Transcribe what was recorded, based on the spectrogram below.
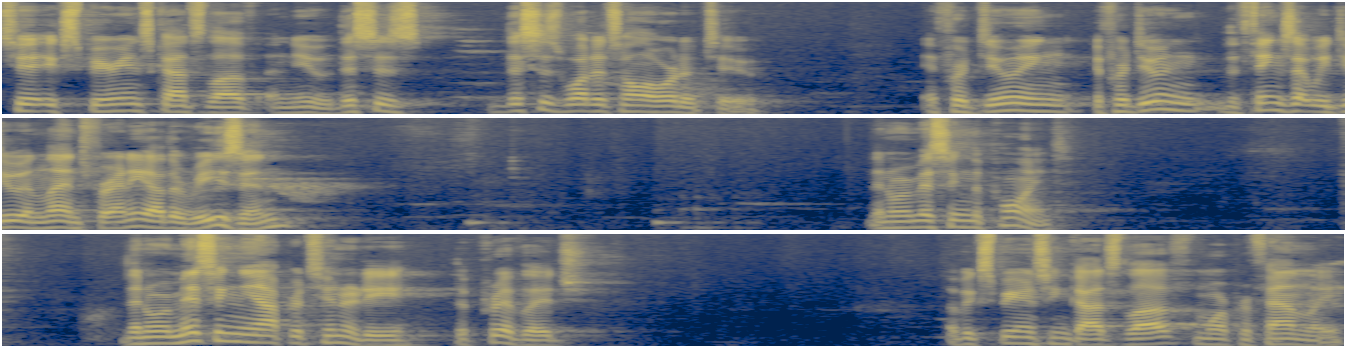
to experience God's love anew. This is, this is what it's all ordered to. If we're doing, if we're doing the things that we do in Lent for any other reason, then we're missing the point. Then we're missing the opportunity, the privilege of experiencing God's love more profoundly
